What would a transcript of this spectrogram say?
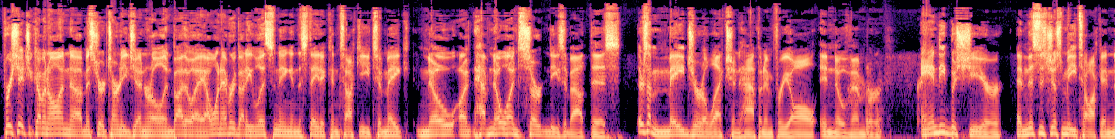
Appreciate you coming on, uh, Mr. Attorney General. And by the way, I want everybody listening in the state of Kentucky to make no have no uncertainties about this. There's a major election happening for y'all in November. Andy Beshear, and this is just me talking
